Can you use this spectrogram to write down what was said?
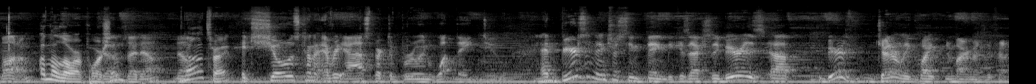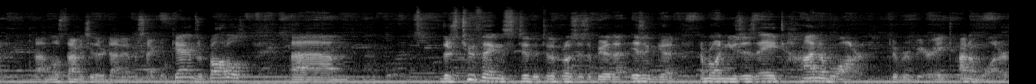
bottom, On the lower portion. upside down. No, that's right. It shows kind of every aspect of brewing, what they do. And beer's an interesting thing because actually beer is uh, beer is generally quite environmentally friendly. Uh, most of the time it's either done in recycled cans or bottles. Um, there's two things to the, to the process of beer that isn't good. Number one, uses a ton of water to brew beer, a ton of water.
